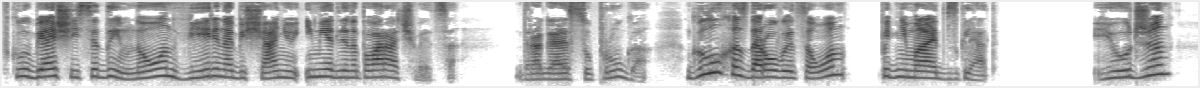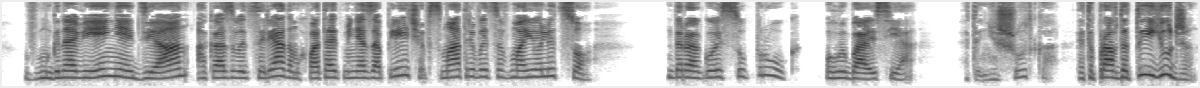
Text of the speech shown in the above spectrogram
в клубящийся дым, но он верен обещанию и медленно поворачивается. Дорогая супруга, глухо здоровается он, поднимает взгляд. Юджин? В мгновение Диан оказывается рядом, хватает меня за плечи, всматривается в мое лицо. Дорогой супруг, улыбаюсь я. Это не шутка. Это правда ты, Юджин?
